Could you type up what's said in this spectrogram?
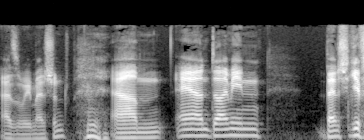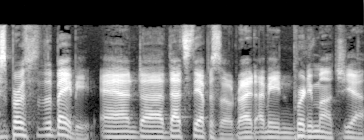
as we mentioned. um, and, I mean then she gives birth to the baby, and uh, that's the episode, right? I mean, Pretty much, yeah.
